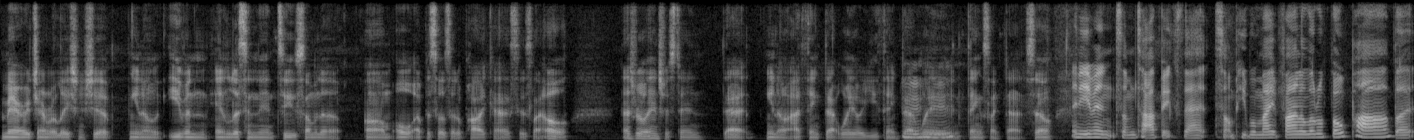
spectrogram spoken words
marriage and relationship you know even in listening to some of the um old episodes of the podcast it's like oh that's real interesting that you know i think that way or you think that way and things like that so and even some topics that some people might find a little faux pas, but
